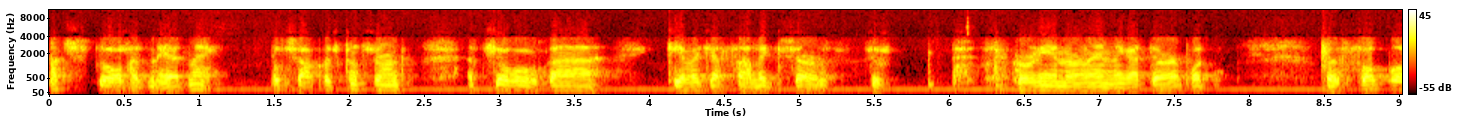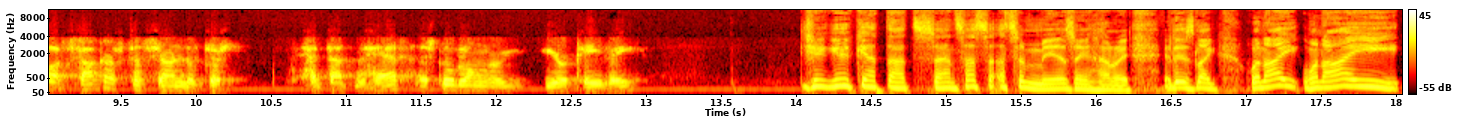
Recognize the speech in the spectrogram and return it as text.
That's all hitting head now what soccer's concerned. It's all uh, Gaelic athletics or just hurling or anything like there. But with football, soccer's concerned, they've just hit that in the head. It's no longer your TV you, you get that sense. That's that's amazing, Henry. It is like when I when I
